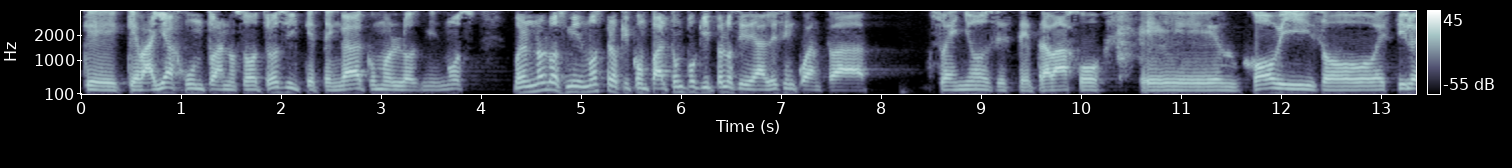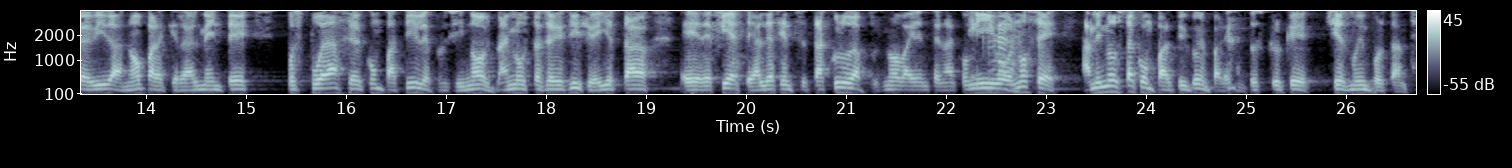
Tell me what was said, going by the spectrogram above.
que, que vaya junto a nosotros y que tenga como los mismos, bueno, no los mismos, pero que comparta un poquito los ideales en cuanto a sueños, este, trabajo, eh, hobbies o estilo de vida, ¿no? Para que realmente pues pueda ser compatible, porque si no, a mí me gusta hacer ejercicio, ella está eh, de fiesta y al día siguiente está cruda, pues no va a ir a entrenar conmigo, no sé, a mí me gusta compartir con mi pareja, entonces creo que sí es muy importante.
